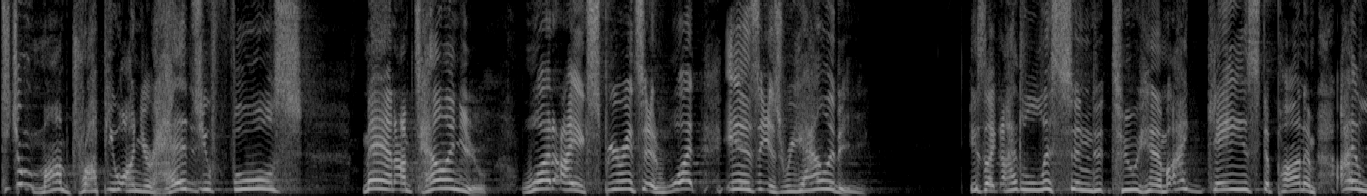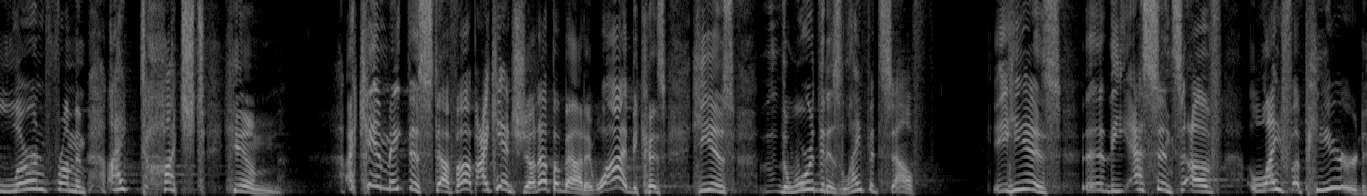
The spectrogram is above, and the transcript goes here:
did your mom drop you on your heads, you fools? Man, I'm telling you, what I experienced and what is, is reality. He's like, I listened to him. I gazed upon him. I learned from him. I touched him. I can't make this stuff up. I can't shut up about it. Why? Because he is the word that is life itself. He is uh, the essence of life appeared.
